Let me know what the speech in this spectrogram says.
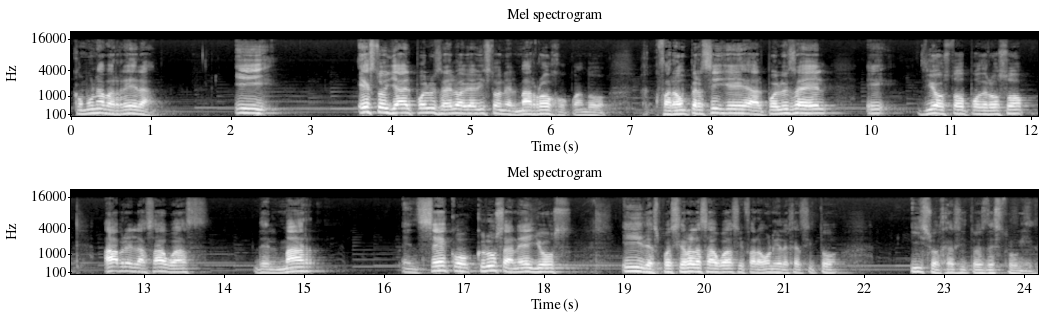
como una barrera. Y esto ya el pueblo de Israel lo había visto en el Mar Rojo, cuando Faraón persigue al pueblo de Israel y Dios Todopoderoso abre las aguas del mar en seco, cruzan ellos y después cierra las aguas y Faraón y el ejército y su ejército es destruido.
